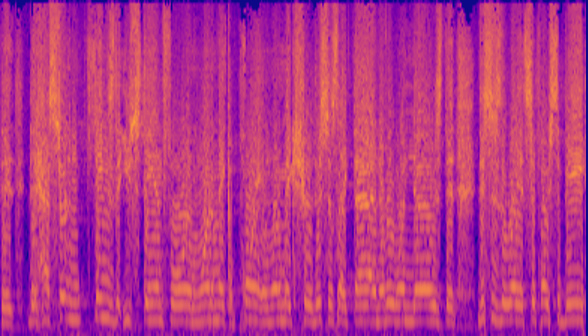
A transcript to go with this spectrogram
that, that has certain things that you stand for and want to make a point and want to make sure this is like that and everyone knows that this is the way it's supposed to be?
